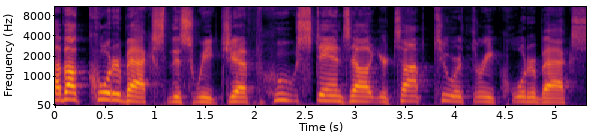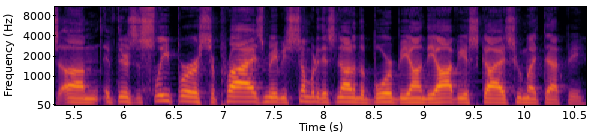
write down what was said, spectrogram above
How about quarterbacks this week, Jeff? Who stands out? Your top two or three quarterbacks. Um, if there's a sleeper or a surprise, maybe somebody that's not on the board beyond the obvious guys, who might that be?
